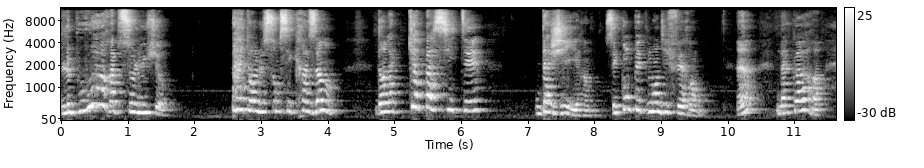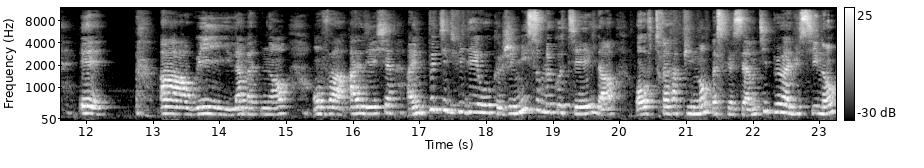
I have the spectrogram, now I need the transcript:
le pouvoir absolu. Pas dans le sens écrasant, dans la capacité d'agir. C'est complètement différent. Hein D'accord? Et, ah oui, là maintenant, on va aller à une petite vidéo que j'ai mis sur le côté, là, oh, très rapidement, parce que c'est un petit peu hallucinant.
